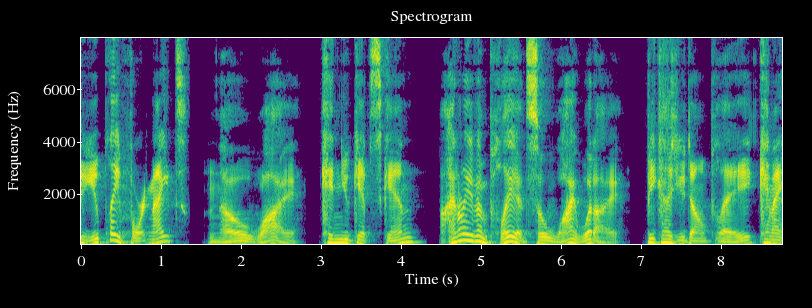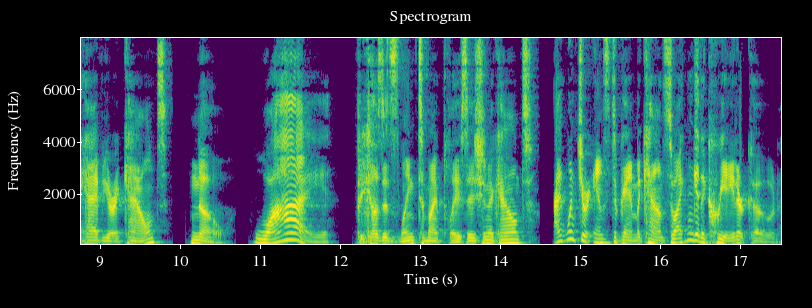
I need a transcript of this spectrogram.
you play Fortnite? No, why? Can you gift skin? I don't even play it, so why would I? Because you don't play, can I have your account? No. Why? Because it's linked to my PlayStation account? I want your Instagram account so I can get a creator code.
